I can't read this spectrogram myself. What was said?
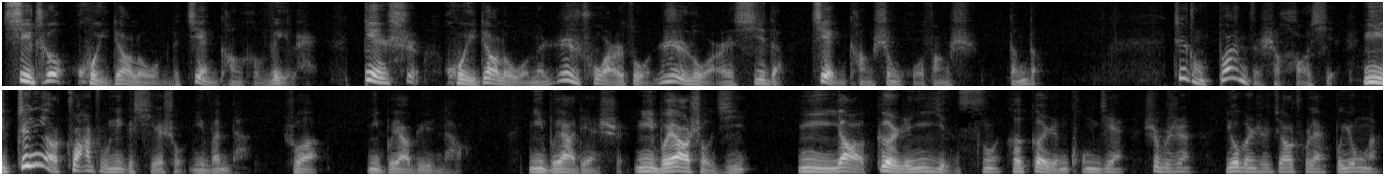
汽车毁掉了我们的健康和未来，电视毁掉了我们日出而作、日落而息的健康生活方式等等。这种段子是好写，你真要抓住那个写手，你问他说：“你不要避孕套，你不要电视，你不要手机，你要个人隐私和个人空间，是不是？有本事交出来，不用啊。”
